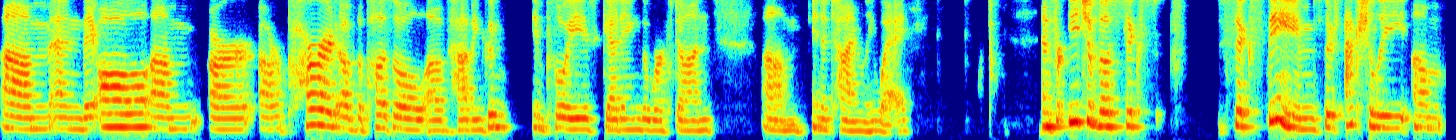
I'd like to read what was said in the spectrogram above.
Um, and they all um, are, are part of the puzzle of having good employees getting the work done um, in a timely way. And for each of those six, six themes, there's actually um,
